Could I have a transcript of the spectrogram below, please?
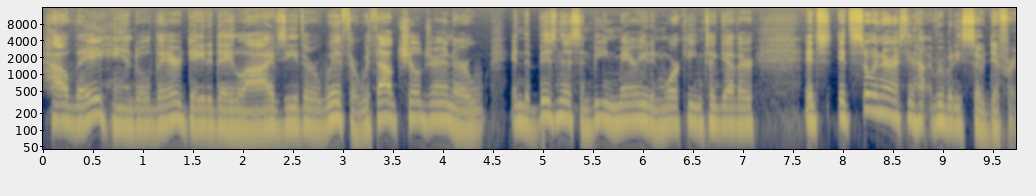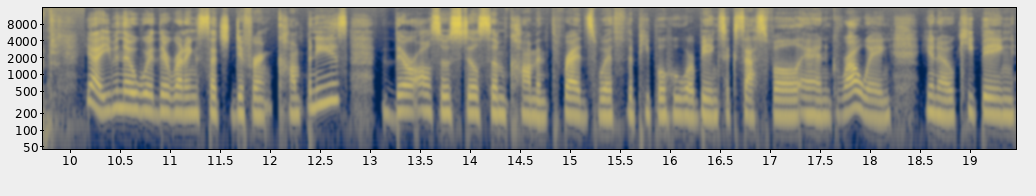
how they handle their day-to-day lives, either with or without children or in the business and being married and working together. It's it's so interesting how everybody's so different. Yeah, even though they're running such different companies, there are also still some common threads with the people who are being successful and growing you know, keeping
